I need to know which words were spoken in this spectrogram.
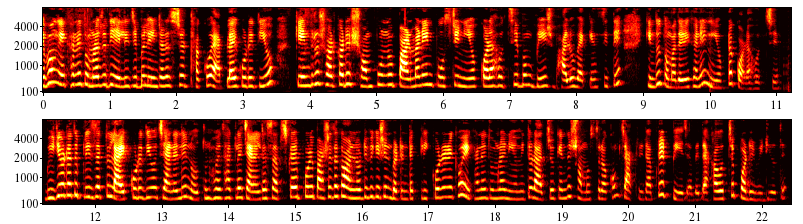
এবং এখানে তোমরা যদি এলিজিবল ইন্টারেস্টেড থাকো অ্যাপ্লাই করে দিও। কেন্দ্র সরকারের সম্পূর্ণ পার্মানেন্ট পোস্টে নিয়োগ করা হচ্ছে এবং বেশ ভালো ভ্যাকেন্সিতে কিন্তু তোমাদের এখানে নিয়োগটা করা হচ্ছে। ভিডিওটাতে প্লিজ একটা লাইক করে দিও। চ্যানেলে নতুন হয়ে থাকলে চ্যানেলটা সাবস্ক্রাইব করে পাশে থাকা অল নোটিফিকেশন বাটনটা ক্লিক করে রেখো। এখানে তোমরা নিয়মিত রাজ্য কেন্দ্রের সমস্ত রকম চাকরির আপডেট পেয়ে যাবে। দেখা হচ্ছে পরের ভিডিওতে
